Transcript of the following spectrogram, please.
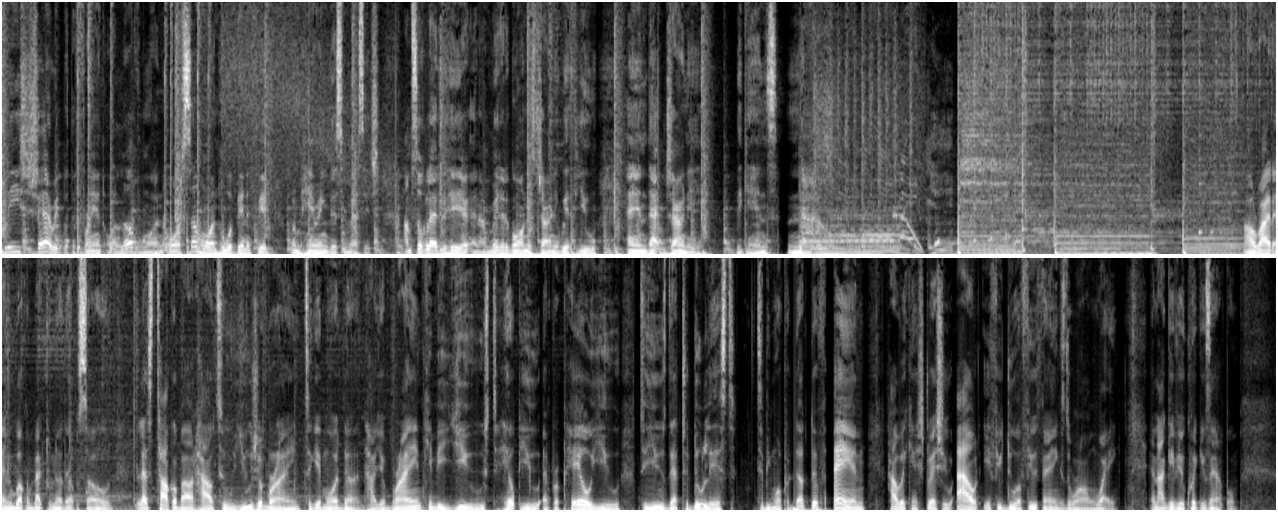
please share it with a friend or a loved one or someone who would benefit from hearing this message. I'm so glad you're here and I'm ready to go on this journey with you. And that journey begins now. All right, and welcome back to another episode. Let's talk about how to use your brain to get more done. How your brain can be used to help you and propel you to use that to do list to be more productive and how it can stress you out if you do a few things the wrong way. And I'll give you a quick example.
